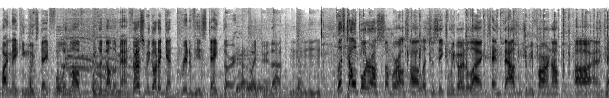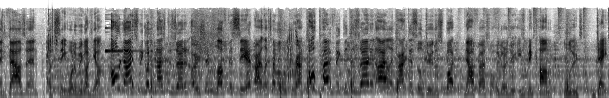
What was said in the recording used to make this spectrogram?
by making Luke's date fall in love with another man. First, we got to get rid of his date, though. How do I do that? Hmm. Let's teleport us somewhere else. Uh, let's just see. Can we go to like 10,000? Should be far enough. Uh, and 10,000. Let's see. What have we got here? Oh, nice. We got a nice deserted ocean. Love to see it. All right, let's have a look around. Oh, perfect. The deserted island. All right, this will do the spot. Now, first, what we got to do is become Luke's date.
